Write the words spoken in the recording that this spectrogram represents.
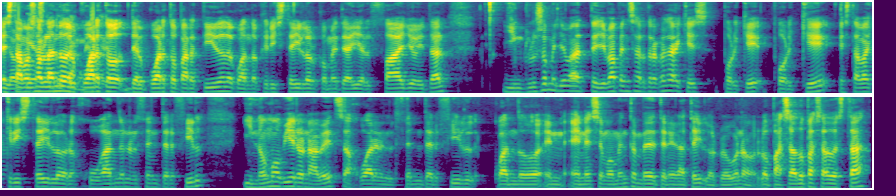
estamos hablando del cuarto, del cuarto partido, de cuando Chris Taylor comete ahí el fallo y tal. Y incluso me lleva, te lleva a pensar otra cosa que es ¿por qué, por qué estaba Chris Taylor jugando en el center field y no movieron a Betts a jugar en el center field cuando en, ese momento en vez de tener a Taylor. Pero bueno, lo pasado pasado está.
